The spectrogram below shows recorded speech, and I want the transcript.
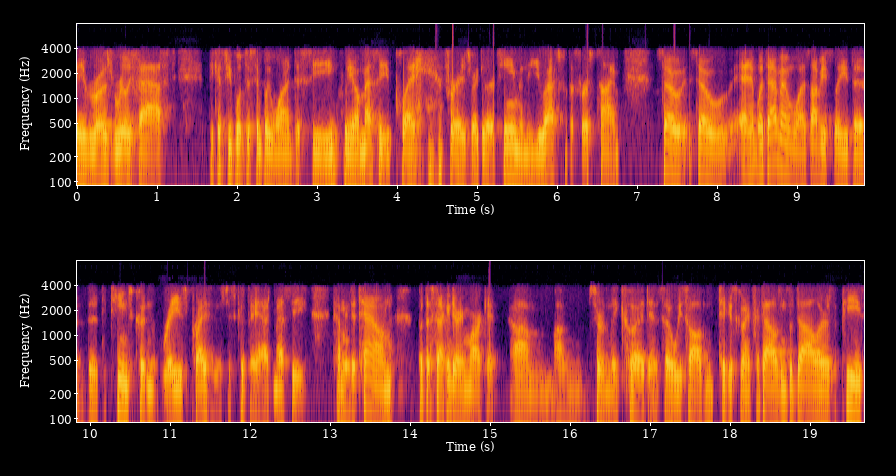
they rose really fast because people just simply wanted to see Leo Messi play for his regular team in the U.S. for the first time. So, so, and what that meant was obviously the, the, the teams couldn't raise prices just because they had Messi coming to town, but the secondary market um, um, certainly could. And so we saw tickets going for thousands of dollars a piece.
